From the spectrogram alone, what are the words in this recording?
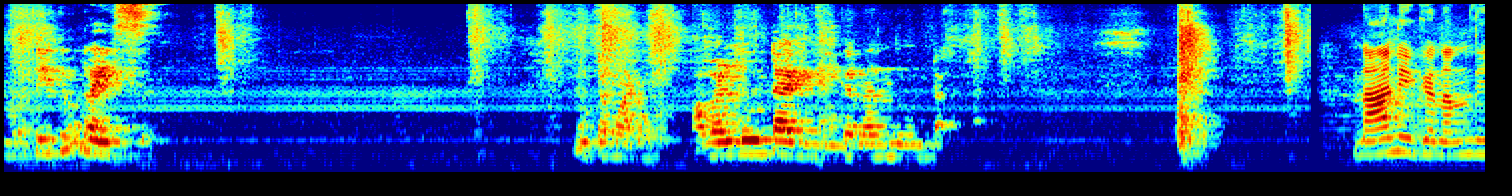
ಮತ್ತೆ ಇದು ರೈಸ್ ಊಟ ಮಾಡುವ ಅವಳದು ಊಟ ಆಗಿದೆ, ಈಗ ನಂದು ಊಟ. ನಾನೀಗ ನಮ್ಮದೇ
